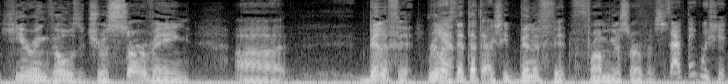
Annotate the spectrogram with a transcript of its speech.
hearing those that you're serving uh, benefit. Realize Yeah. that that they actually benefit from your service. So I think we should.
